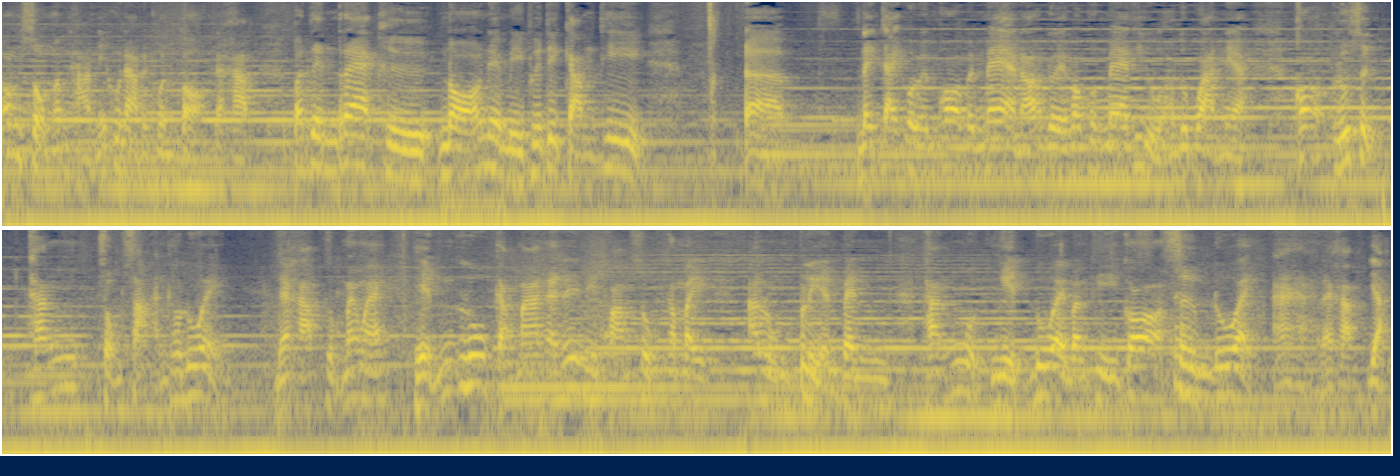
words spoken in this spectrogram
ต้องส่งคำถามนี้คุณอาเป็นคนตอบนะครับ ประเด็นแรกคือน้องเนี่ยมีพฤติกรรมที่เอ่อ ในใจคนเป็นพ่อเป็นแม่เนาะโดยเฉพาะคุณแม่ที่อยู่เขาทุกวันเนี่ยก็รู้สึกทั้งสงสารเขาด้วยนะครับถูกไหมไหมเห็นลูกกลับมาแทนที่มีความสุขทำไมอารมณ์เปลี่ยนเป็นทั้งหงุดหงิดด้วยบางทีก็ซึมด้วยอ่านะครับ อยาก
